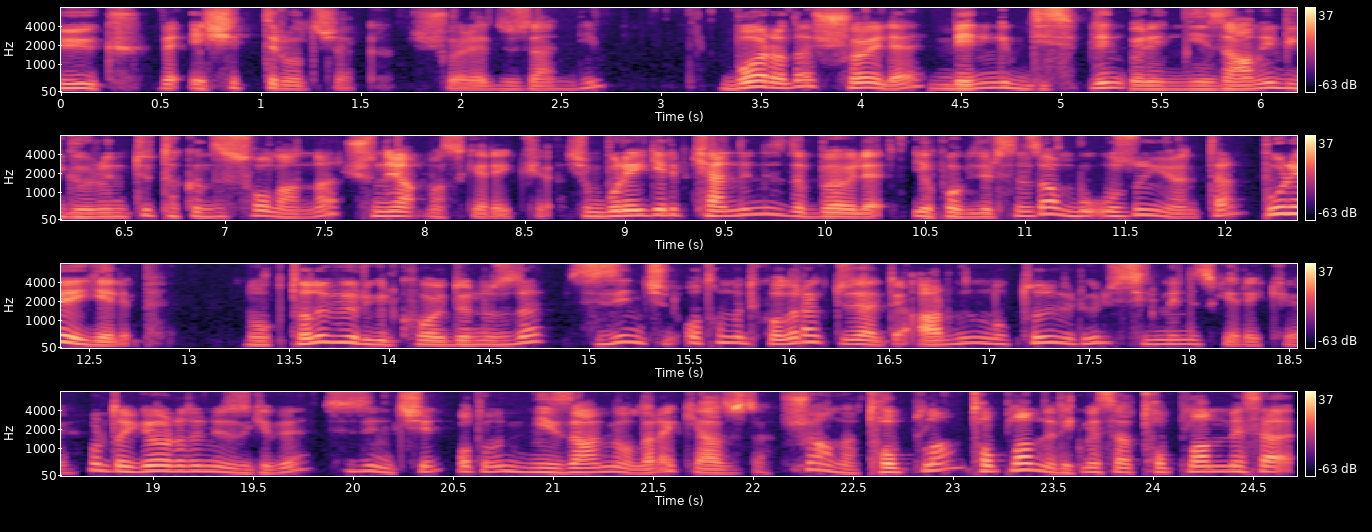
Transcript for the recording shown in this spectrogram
büyük ve eşittir olacak. Şöyle düzenleyeyim. Bu arada şöyle benim gibi disiplin böyle nizami bir görüntü takıntısı olanlar şunu yapması gerekiyor. Şimdi buraya gelip kendiniz de böyle yapabilirsiniz ama bu uzun yöntem. Buraya gelip noktalı virgül koyduğunuzda sizin için otomatik olarak düzeltiyor. Ardından noktalı virgül silmeniz gerekiyor. Burada gördüğünüz gibi sizin için otomatik nizami olarak yazdı. Şu anda toplam toplam dedik. Mesela toplam mesela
